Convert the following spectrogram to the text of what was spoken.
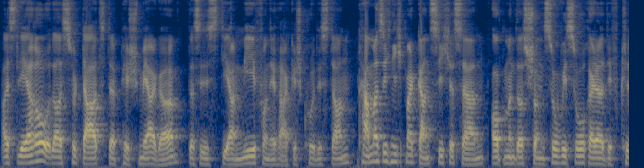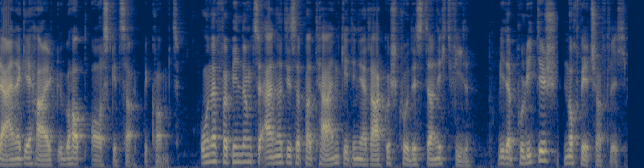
Als Lehrer oder als Soldat der Peschmerga, das ist die Armee von irakisch-Kurdistan, kann man sich nicht mal ganz sicher sein, ob man das schon sowieso relativ kleine Gehalt überhaupt ausgezahlt bekommt. Ohne Verbindung zu einer dieser Parteien geht in irakisch-Kurdistan nicht viel. Weder politisch noch wirtschaftlich.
